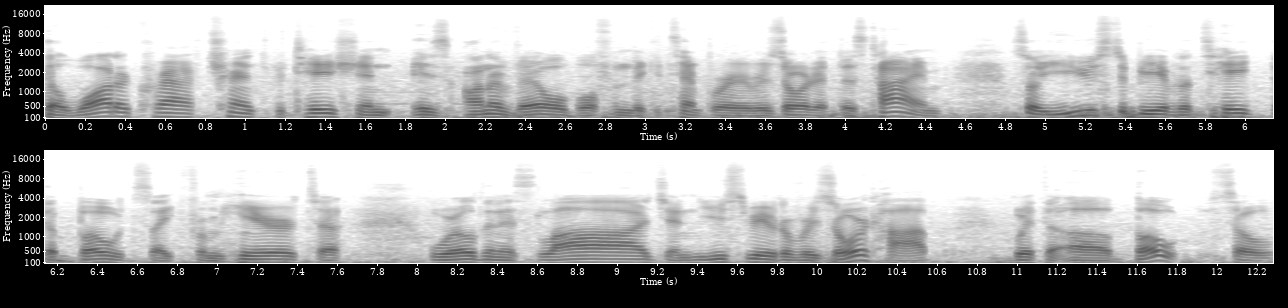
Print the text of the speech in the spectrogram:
The watercraft transportation is unavailable from the Contemporary Resort at this time. So you used to be able to take the boats like from here to Wilderness Lodge and used to be able to resort hop with a boat. So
